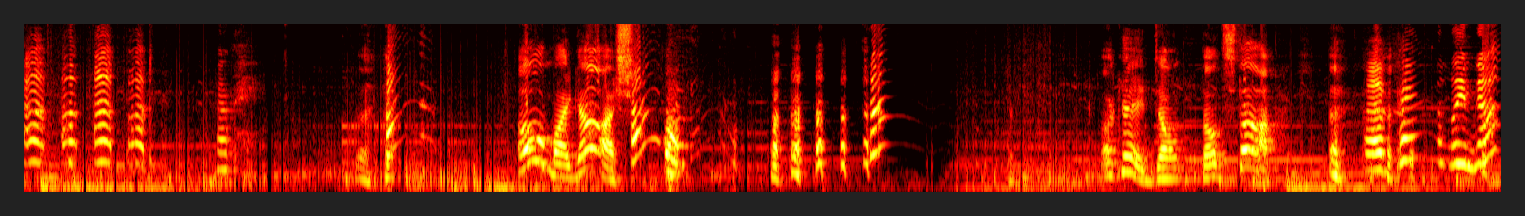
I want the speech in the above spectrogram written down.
up, up, up, up. Okay. Oh my gosh. Ah. okay, don't don't stop. Apparently not.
